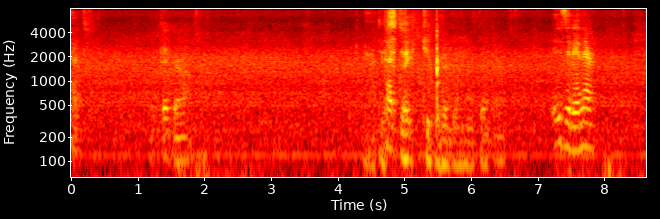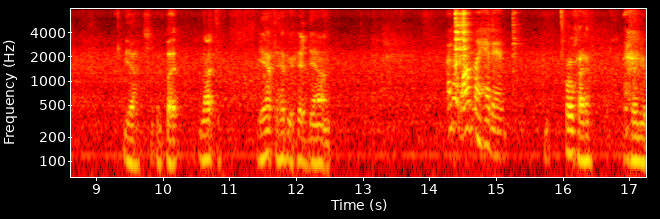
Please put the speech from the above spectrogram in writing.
Touch. Good girl. Yeah, Touch. just stay, keep your head down like that. Is it in there? Yeah, but not, you have to have your head down. I don't want my head in. Okay, then you're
